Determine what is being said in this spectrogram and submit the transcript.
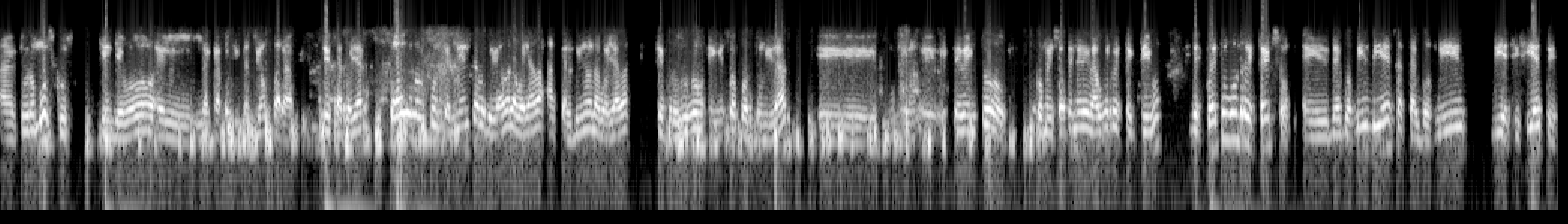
Arturo Muscus quien llevó el- la capacitación para desarrollar todo lo concerniente a la guayaba hasta el vino de la guayaba que produjo en esa oportunidad. Eh, eh, este evento comenzó a tener el auge respectivo. Después tuvo un receso eh, del 2010 hasta el 2017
